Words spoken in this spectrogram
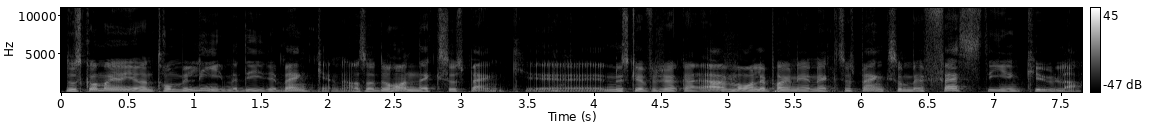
då ska man ju göra en Tommy Lee med DJ-bänken. Alltså du har en Nexus-bänk. Eh, nu ska jag försöka, ja, en vanlig Pioneer Nexus-bänk som är fäst i en kula.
